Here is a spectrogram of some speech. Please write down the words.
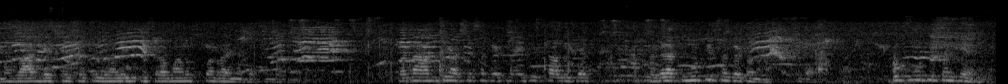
मग अध्यक्ष सचिव झाले तिसरा माणूस पण राहण्याचा संघटना पण आमची अशी संघटना आहे की तालुक्यात सगळ्यात मोठी संघटना खूप मोठी संख्या आहे.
